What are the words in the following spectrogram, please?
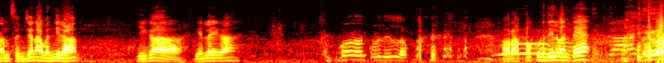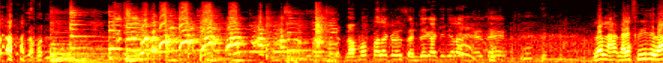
ನಮ್ಮ ಸಂಜನಾ ಬಂದಿರಾ? ಈಗ ಎಲ್ಲ ಈಗ? ಅವ್ರ ಅಪ್ಪ ಕುಡ್ದಿಲ್ವಂತೆ? ನಮ್ಮ ಪಾಲ ಕಡೆ ಸಂಜೆಗೆ ಹಾಕಿದ್ಯಲ್ಲ ಹದಿನೇಳ್ದೆ ಇಲ್ಲ ನಾ- ನಾಳೆ ಫ್ರೀ ಇದ್ದೀರಾ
